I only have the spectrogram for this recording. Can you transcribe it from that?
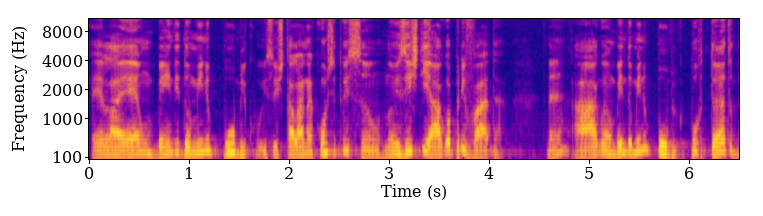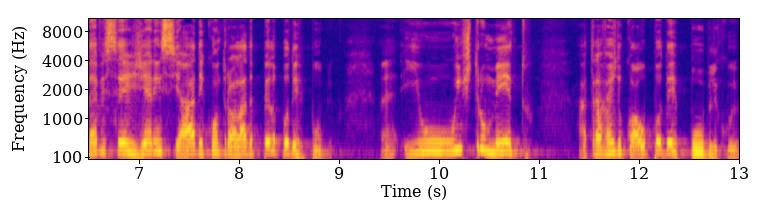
ela é um bem de domínio público, isso está lá na Constituição. Não existe água privada. Né? A água é um bem de domínio público, portanto, deve ser gerenciada e controlada pelo poder público. Né? E o instrumento através do qual o poder público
